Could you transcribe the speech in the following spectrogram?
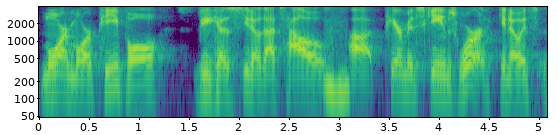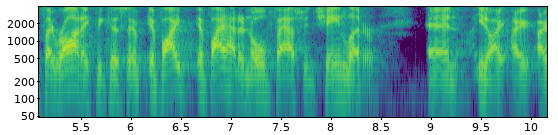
more and more people because you know that's how mm-hmm. uh, pyramid schemes work. You know, it's it's ironic because if, if I if I had an old fashioned chain letter and you know I, I, I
